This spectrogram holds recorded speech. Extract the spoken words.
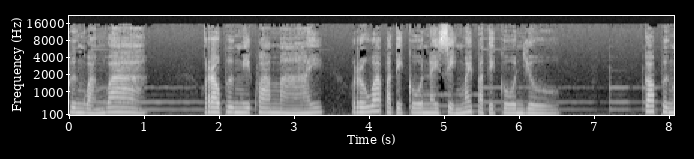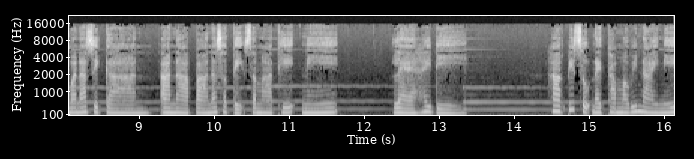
พึงหวังว่า เราพึงมีความหมาย รู้ว่าปฏิกูลในสิ่งไม่ปฏิกูลอยู่ ก็พึงมนสิการ อาณาปานสติสมาธินี้ แลให้ดี หากพิสุในธรรมวินัยนี้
